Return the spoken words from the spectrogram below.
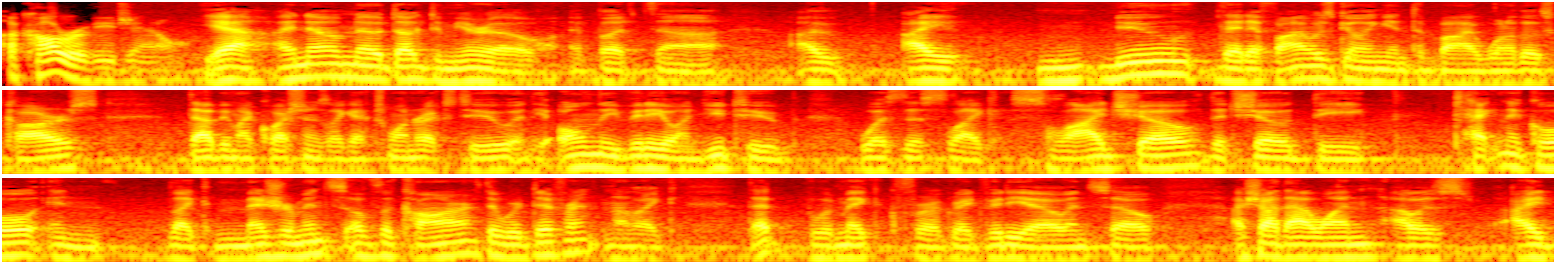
a car review channel. Yeah, I know no Doug DeMuro, but uh, I I knew that if I was going in to buy one of those cars, that'd be my question is like X1 or X2, and the only video on YouTube was this like slideshow that showed the technical and like measurements of the car that were different, and I'm like that would make for a great video, and so. I shot that one. I was I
